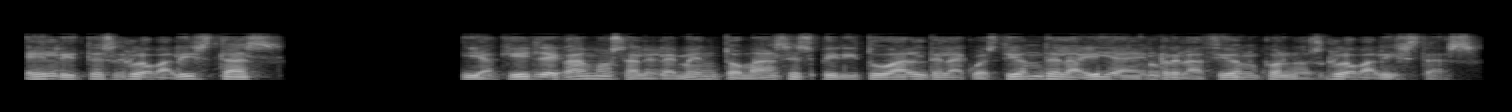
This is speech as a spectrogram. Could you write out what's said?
¿Élites globalistas? Y aquí llegamos al elemento más espiritual de la cuestión de la IA en relación con los globalistas.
